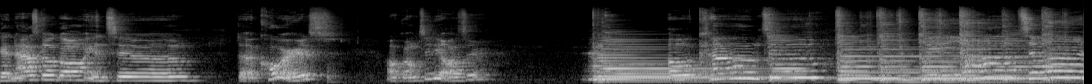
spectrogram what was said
Okay, now it's gonna go into the chorus. Oh, come to the altar. Oh, come to the altar.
